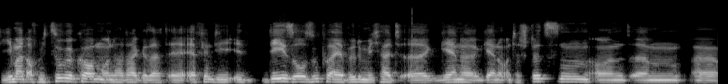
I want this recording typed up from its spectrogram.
jemand auf mich zugekommen und hat halt gesagt, er, er findet die Idee so super, er würde mich halt äh, gerne, gerne unterstützen und ähm, äh,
